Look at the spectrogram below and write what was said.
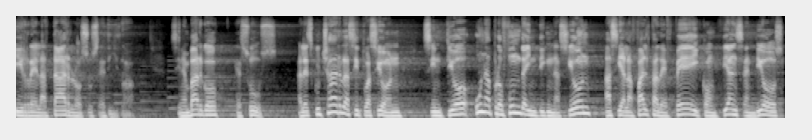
y relatar lo sucedido. Sin embargo, Jesús, al escuchar la situación, sintió una profunda indignación hacia la falta de fe y confianza en Dios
